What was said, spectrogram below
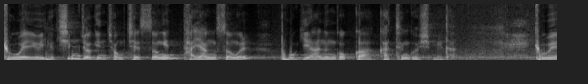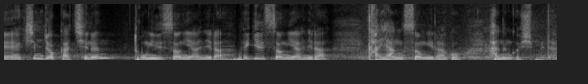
교회의 핵심적인 정체성인 다양성을 포기하는 것과 같은 것입니다. 교회의 핵심적 가치는 동일성이 아니라 획일성이 아니라 다양성이라고 하는 것입니다.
